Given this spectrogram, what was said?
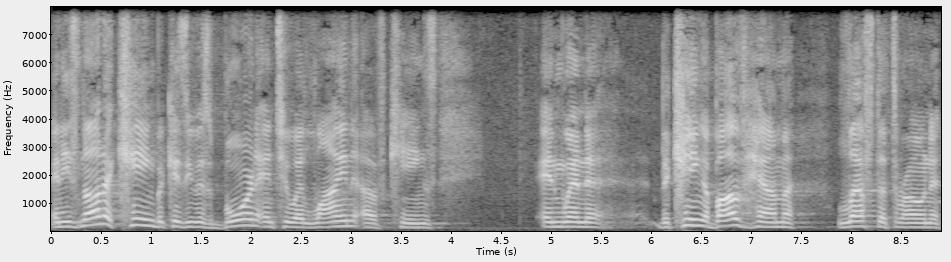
And he's not a king because he was born into a line of kings. And when the king above him left the throne,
